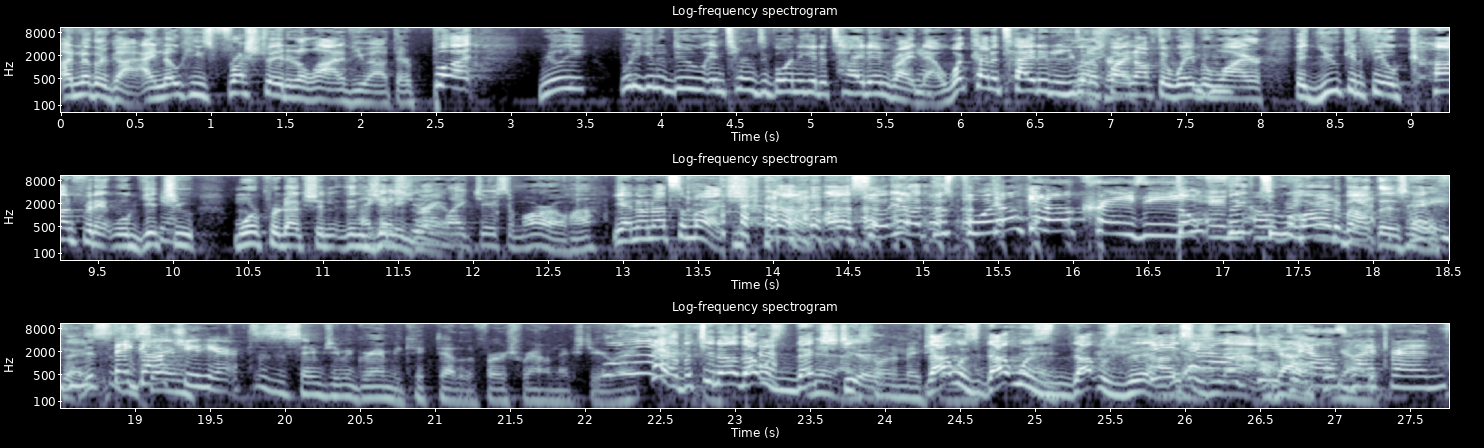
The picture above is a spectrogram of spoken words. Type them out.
another guy. I know he's frustrated a lot of you out there, but really, what are you going to do in terms of going to get a tight end right now? What kind of tight end are you going to find off the waiver wire that you can feel confident will get Yeah. you more production than I Jimmy guess you Graham? don't like Jason Morrow, huh? yeah, no, not so much. no. Uh, so, you know, at this point, Don't get all crazy. don't and think too hard overthink. about Yep. this whole Hey, thing. this They the got same- you here. This is the same Jimmy Graham you kicked out of the first round next year, Well, right? yeah, but you know that was next Yeah, I year. just wanna make that sure. was that was that was then. This is Details, now. details, Got it. my friends.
